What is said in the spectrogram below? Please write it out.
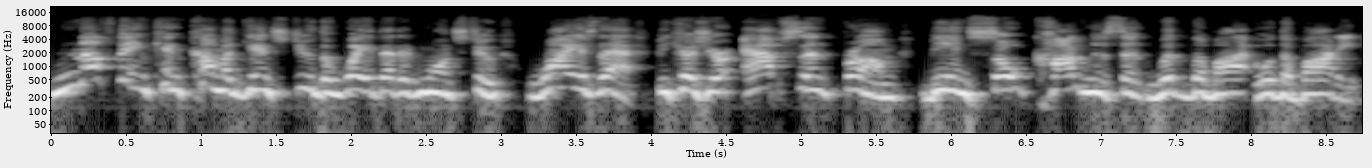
nothing can come against you the way that it wants to. Why is that? Because you're absent from being so cognizant with the body, with the body.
